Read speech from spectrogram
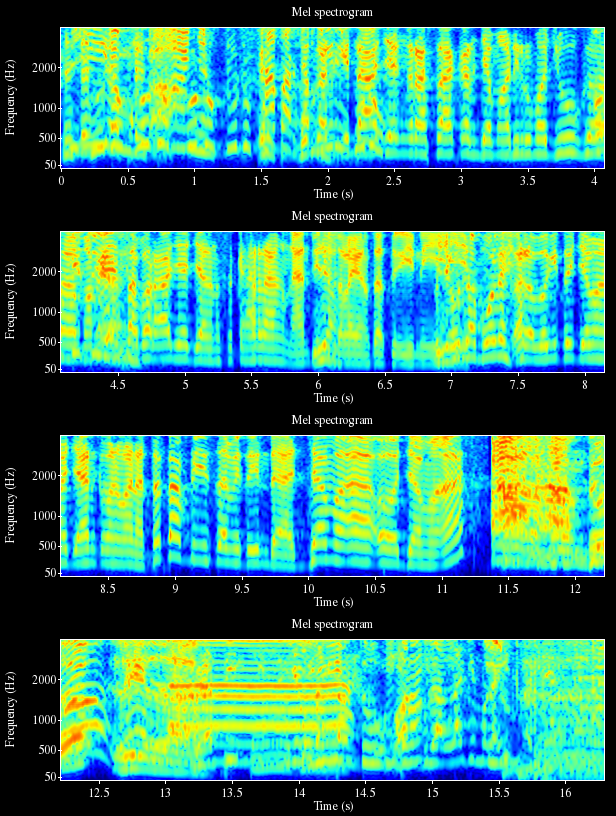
Iya Duduk, duduk, makanya. duduk, duduk, sabar. Bukan kita duduk. aja yang ngerasakan jamaah di rumah juga. Oh, gitu Makanya ya? sabar aja, jangan sekarang. Nanti Iya. setelah yang satu ini. Ya udah, boleh. Kalau begitu jamaah jangan ke mana-mana. Tetap di Islam itu indah. Jamaah, oh jamaah. Alhamdulillah. Berarti sah. Gitu, Empat bulan lagi melahirkannya.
